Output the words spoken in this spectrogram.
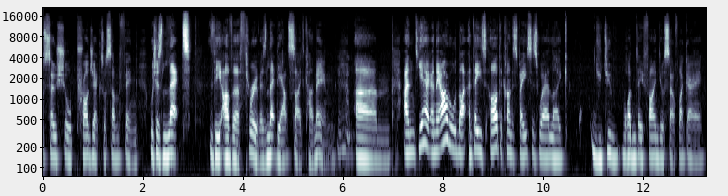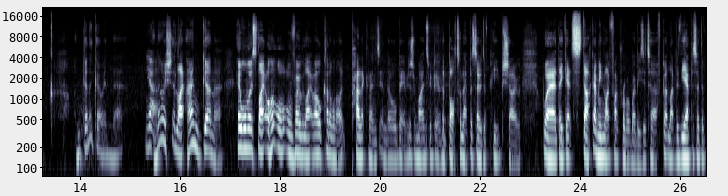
social project or something, which has let the other through. Has let the outside come in. Um, and yeah, and they are all like, and these are the kind of spaces where like you do one day find yourself like going, I'm gonna go in there. Yeah. No, I like I'm gonna. It almost like, al- al- although like I'll kind of want to like palate cleanse it a little bit. It just reminds me a bit of the bottle episode of Peep Show, where they get stuck. I mean, like fuck Robert Webby's a TERF, but like the episode of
